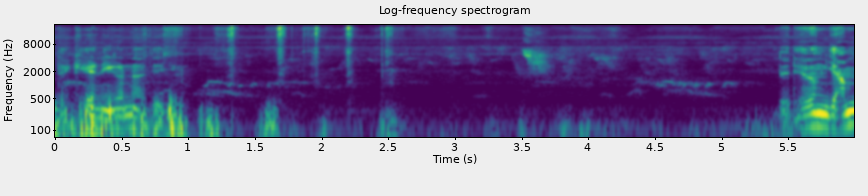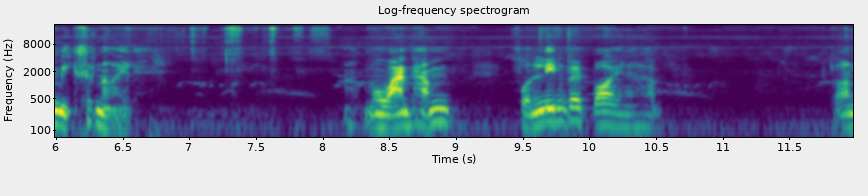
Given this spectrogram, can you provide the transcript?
แต่แค่นี้ก็น่าจะอยู่แต่เดี๋ยวต้องย้ำอีกสักหน่อยเลยเมื่อวานทำฝนลินปล่อยๆนะครับ ตอน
